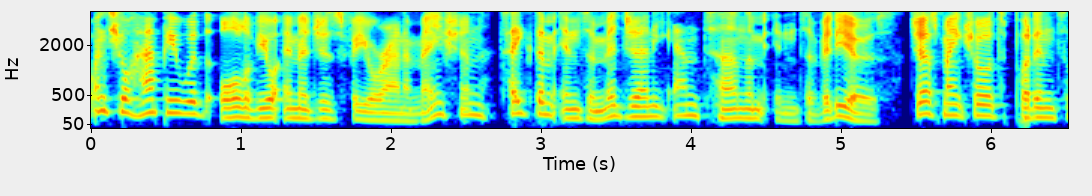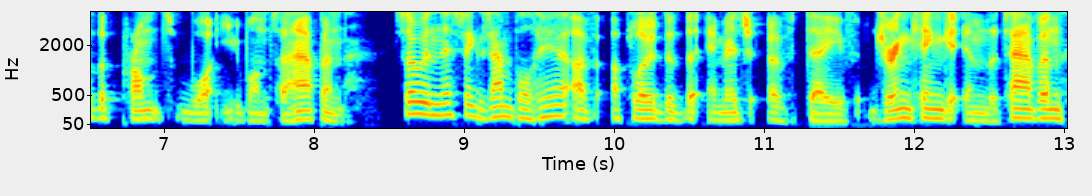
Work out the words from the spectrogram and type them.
Once you're happy with all of your images for your animation, take them into Midjourney and turn them into videos. Just make sure to put into the prompt what you want to happen. So in this example here, I've uploaded the image of Dave drinking in the tavern,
